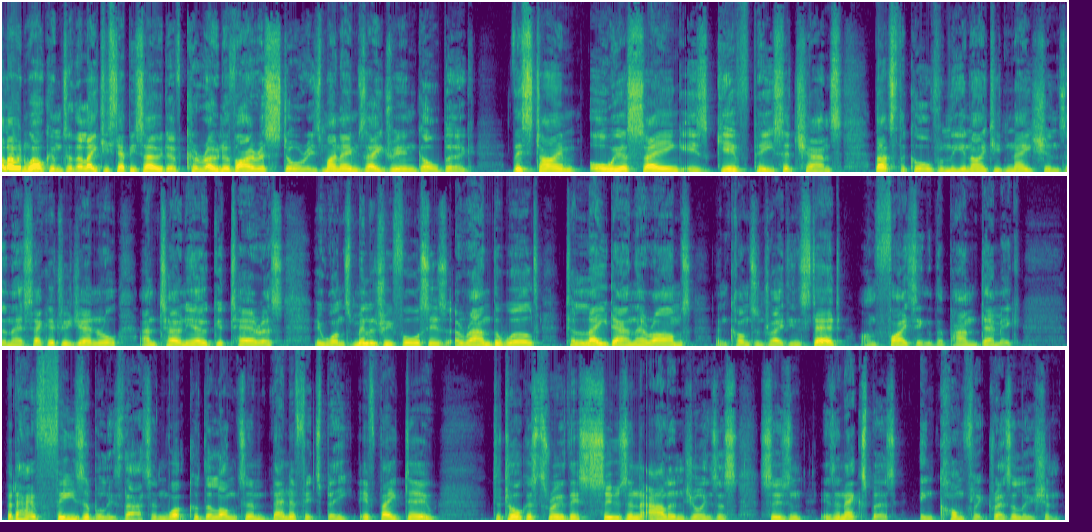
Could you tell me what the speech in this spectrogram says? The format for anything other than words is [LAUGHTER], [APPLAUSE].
Hello and welcome to the latest episode of Coronavirus Stories. My name's Adrian Goldberg. This time, all we are saying is give peace a chance. That's the call from the United Nations and their Secretary General Antonio Guterres, who wants military forces around the world to lay down their arms and concentrate instead on fighting the pandemic. But how feasible is that, and what could the long term benefits be if they do? To talk us through this, Susan Allen joins us. Susan is an expert in conflict resolution.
